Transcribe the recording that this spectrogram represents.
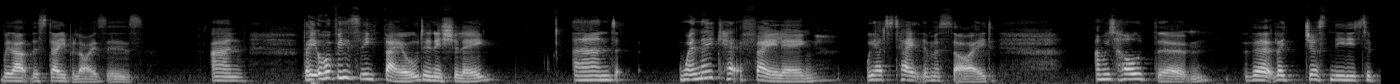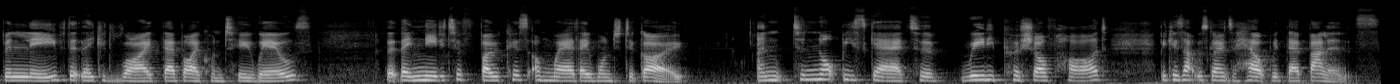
without the stabilizers, and they obviously failed initially, and when they kept failing, we had to take them aside and we told them that they just needed to believe that they could ride their bike on two wheels, that they needed to focus on where they wanted to go, and to not be scared to really push off hard because that was going to help with their balance.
